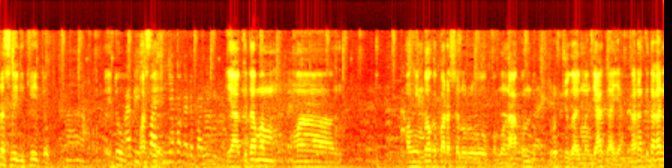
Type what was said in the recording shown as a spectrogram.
udah selidiki itu. Nah, Itu pasti. Pak? Ya kita mem- mem, menghimbau kepada seluruh pengguna akun untuk terus juga menjaga ya. Karena kita kan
